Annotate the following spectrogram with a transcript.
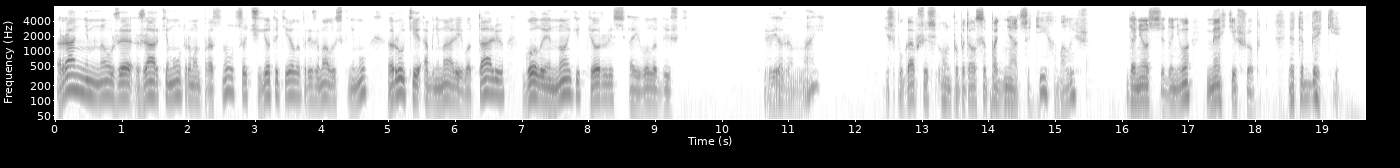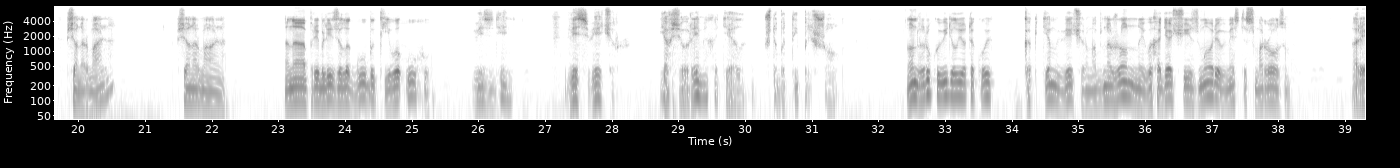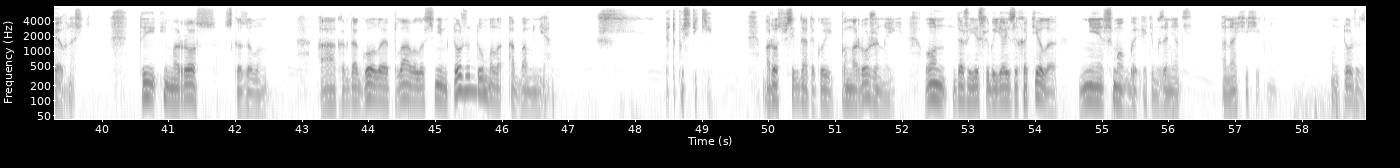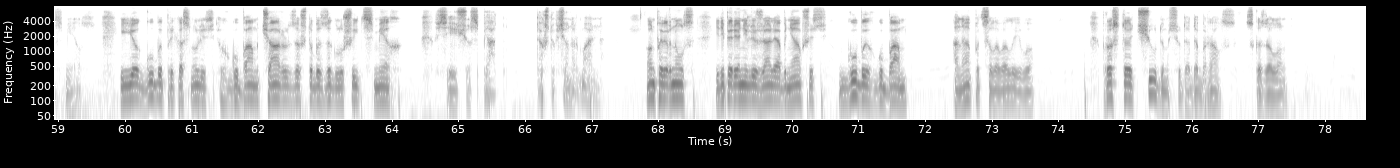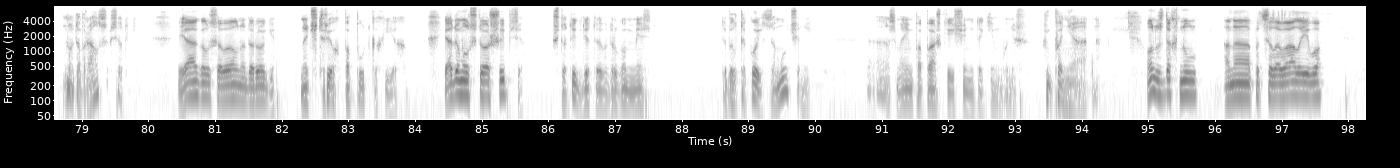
Ранним, но уже жарким утром он проснулся, чье-то тело прижималось к нему, руки обнимали его талию, голые ноги терлись о его лодыжки. «Вера Май?» Испугавшись, он попытался подняться. «Тихо, малыш!» Донесся до него мягкий шепот. «Это Бекки. Все нормально?» Все нормально. Она приблизила губы к его уху. Весь день, весь вечер я все время хотела, чтобы ты пришел. Он вдруг увидел ее такой, как тем вечером, обнаженной, выходящей из моря вместе с Морозом. Ревность. «Ты и Мороз», — сказал он. А когда голая плавала с ним, тоже думала обо мне. Ш это пустяки. Мороз всегда такой помороженный. Он, даже если бы я и захотела, не смог бы этим заняться. Она хихикнула. Он тоже засмеялся. Ее губы прикоснулись к губам Чарльза, чтобы заглушить смех. Все еще спят, так что все нормально. Он повернулся, и теперь они лежали, обнявшись, губы к губам. Она поцеловала его. «Просто чудом сюда добрался», — сказал он. Но добрался все-таки. Я голосовал на дороге, на четырех попутках ехал. Я думал, что ошибся, что ты где-то в другом месте. Ты был такой замученный. А с моим папашкой еще не таким будешь. Понятно. Он вздохнул, она поцеловала его.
